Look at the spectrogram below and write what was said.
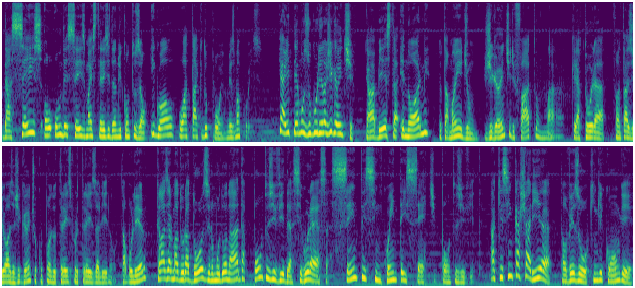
dá 6 ou 1d6 mais 3 de dano de contusão, igual o ataque do punho, mesma coisa. E aí temos o gorila gigante, que é uma besta enorme, do tamanho de um gigante, de fato, uma criatura fantasiosa gigante, ocupando 3 por 3 ali no tabuleiro. Classe armadura 12, não mudou nada. Pontos de vida, segura essa, 157 pontos de vida. Aqui se encaixaria talvez o King Kong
